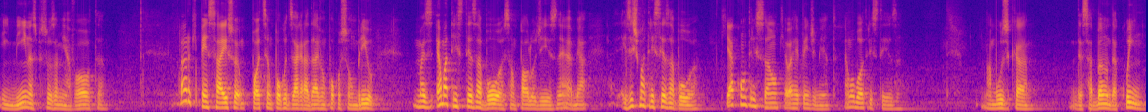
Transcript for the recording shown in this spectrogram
em mim, nas pessoas à minha volta. Claro que pensar isso pode ser um pouco desagradável, um pouco sombrio, mas é uma tristeza boa, São Paulo diz, né? Existe uma tristeza boa, que é a contrição, que é o arrependimento. É uma boa tristeza. Uma música dessa banda, Queen,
